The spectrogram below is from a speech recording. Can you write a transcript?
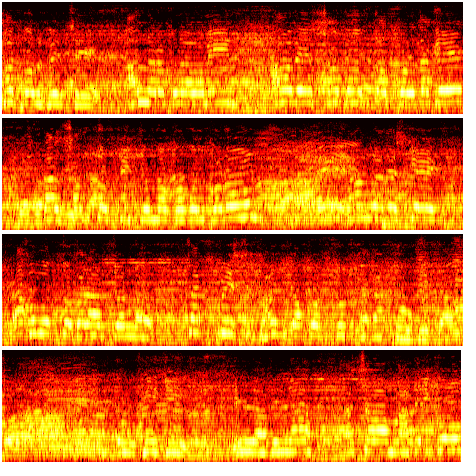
সফল হয়েছে। আল্লাহ রাব্বুল আলামিন আমাদের সকল তৎপরতাকে তার সন্তুষ্টির জন্য কবল করুন। বাংলাদেশকে রাহমুক্ত করার জন্য চব্বিশ ঘণ্টা প্রস্তুত থাকার তৌফিক দান করুন। আসসালামু আলাইকুম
